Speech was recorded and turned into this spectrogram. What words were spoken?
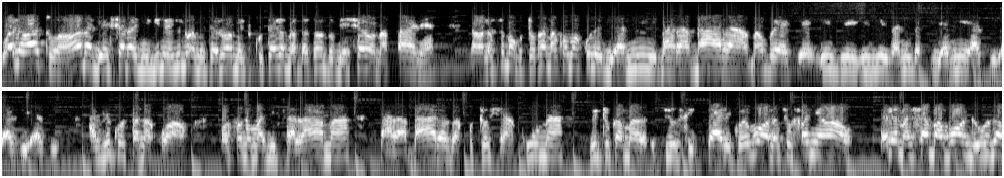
wale watu hawana biashara nyingine, wengine wamezaliwa wamezikutaga baba zao ndo biashara wanafanya, na wanasema kutokana kwamba kule jamii, barabara, mambo ya hizi hizi nani za kijamii hazi- hazi- hazi- haziko sana kwao. Kwa mfano maji salama, barabara za kutosha hakuna, vitu kama sio hospitali. Kwa hivyo wanachofanya wao yale mashamba ambao wangeuza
